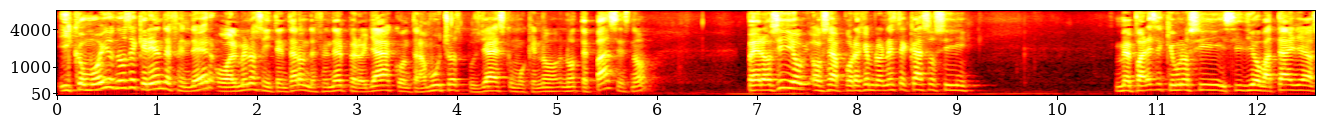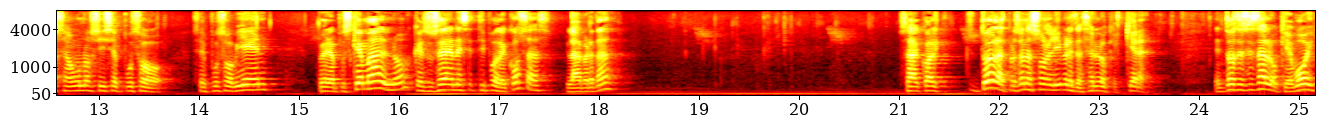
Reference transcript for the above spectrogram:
Y como ellos no se querían defender, o al menos se intentaron defender, pero ya contra muchos, pues ya es como que no, no te pases, ¿no? Pero sí, o, sea, por ejemplo, en este caso sí, me parece que uno sí, sí dio batalla, o sea, uno sí se puso, se puso bien, pero pues qué mal, ¿no? Que sucedan ese tipo de cosas, la verdad. O sea, todas las personas son libres de hacer lo que quieran. Entonces es a lo que voy.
